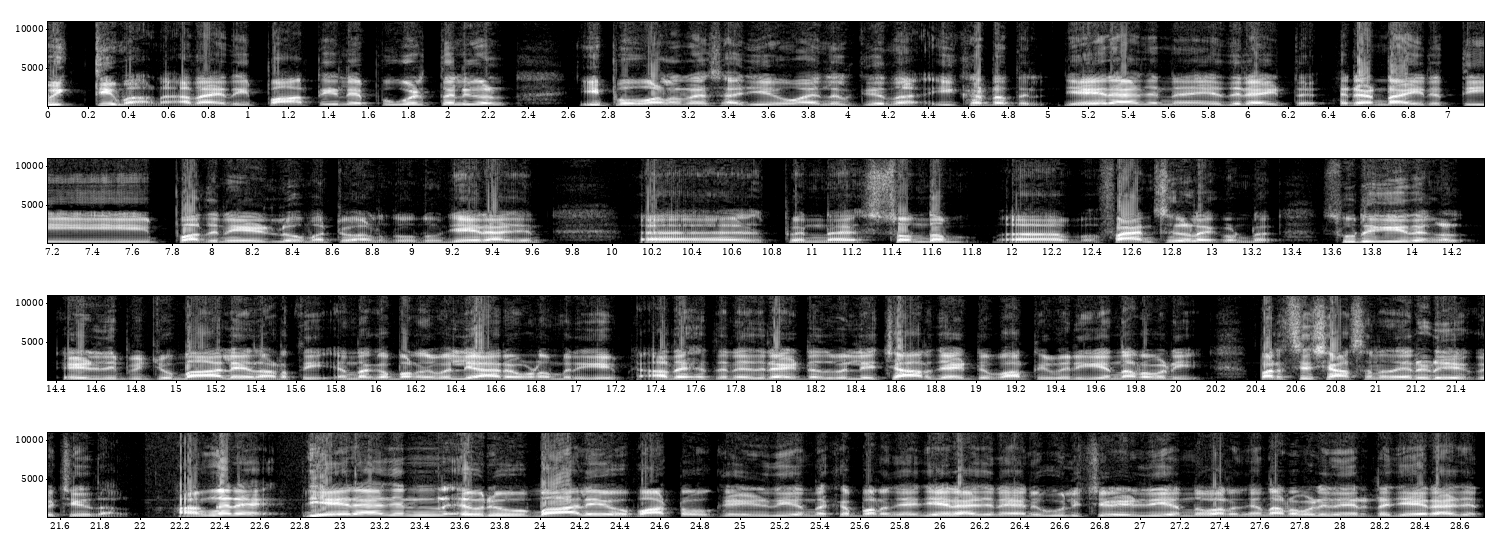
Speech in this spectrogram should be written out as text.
വിക്ടിമാണ് അതായത് ഈ പാർട്ടിയിലെ പുകഴ്ത്തലുകൾ ഇപ്പോൾ വളരെ സജീവമായി നിൽക്കുന്ന ഈ ഘട്ടത്തിൽ ജയരാജന് എതിരായിട്ട് രണ്ടായിരത്തി പതിനേഴിലോ മറ്റോ ആണെന്ന് തോന്നുന്നു ജയരാജൻ പിന്നെ സ്വന്തം ഫാൻസുകളെ കൊണ്ട് സ്തുതിഗീതങ്ങൾ എഴുതിപ്പിച്ചു ബാലെ നടത്തി എന്നൊക്കെ പറഞ്ഞ് വലിയ ആരോപണം വരികയും അദ്ദേഹത്തിനെതിരായിട്ട് അത് വലിയ ചാർജായിട്ട് പാർട്ടി വരികയും നടപടി പരസ്യശാസന നേരിടുകയൊക്കെ ചെയ്തതാണ് അങ്ങനെ ജയരാജൻ ഒരു ബാലയോ പാട്ടോ ഒക്കെ എഴുതി എന്നൊക്കെ പറഞ്ഞ് ജയരാജനെ അനുകൂലിച്ച് എഴുതി എന്ന് പറഞ്ഞ് നടപടി നേരിട്ട ജയരാജൻ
